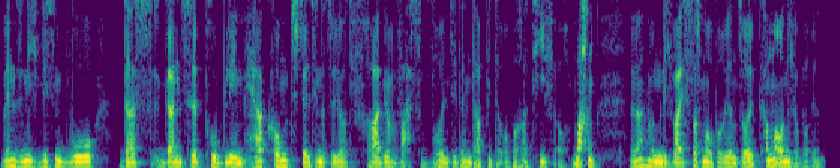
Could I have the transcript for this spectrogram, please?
wenn Sie nicht wissen, wo das ganze Problem herkommt, stellt sich natürlich auch die Frage, was wollen Sie denn da bitte operativ auch machen? Ja, wenn man nicht weiß, was man operieren soll, kann man auch nicht operieren.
